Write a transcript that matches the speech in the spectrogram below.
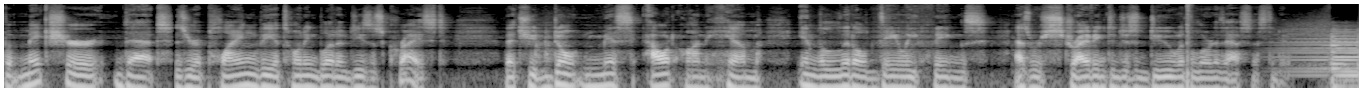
But make sure that as you're applying the atoning blood of Jesus Christ that you don't miss out on Him in the little daily things as we're striving to just do what the Lord has asked us to do.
